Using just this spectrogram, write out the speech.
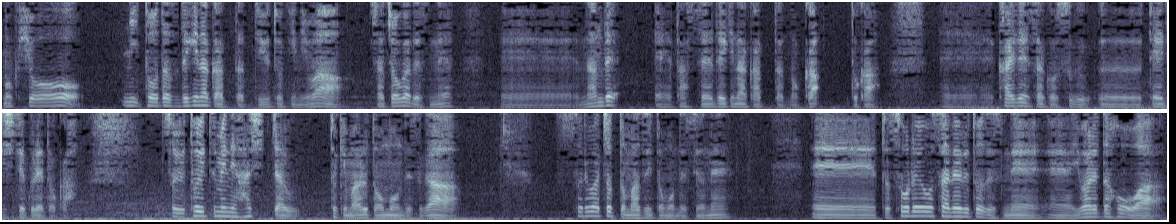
目標をに到達できなかったっていう時には、社長がですね、えー、なんで、えー、達成できなかったのかとか、えー、改善策をすぐ提示してくれとか、そういう問い詰めに走っちゃう時もあると思うんですが、それはちょっとまずいと思うんですよね。えー、と、それをされるとですね、えー、言われた方は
